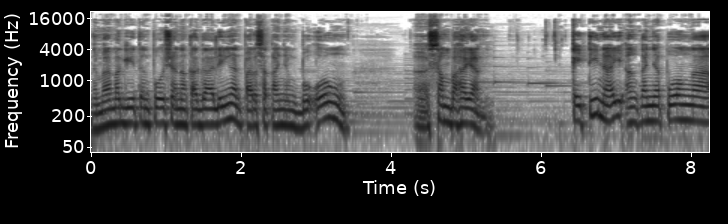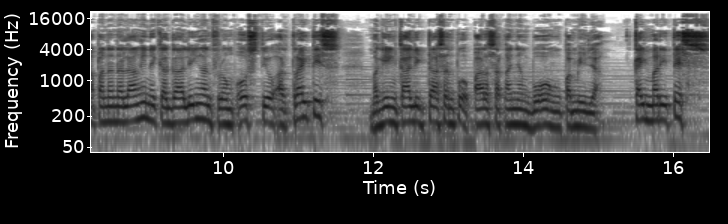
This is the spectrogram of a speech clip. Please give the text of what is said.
namamagitan po siya ng kagalingan para sa kanyang buong ah, sambahayan. Kay Tinay, ang kanya pong ah, pananalangin ay kagalingan from osteoarthritis, maging kaligtasan po para sa kanyang buong pamilya. Kay Marites,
